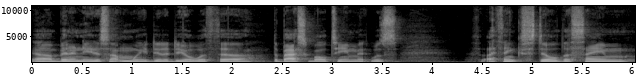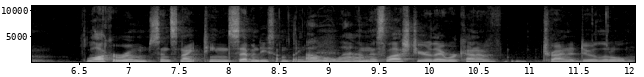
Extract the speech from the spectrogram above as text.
uh, been in need of something, we did a deal with uh, the basketball team. It was, I think, still the same locker room since 1970 something. Oh wow! And this last year they were kind of trying to do a little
